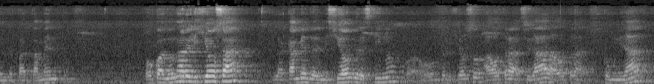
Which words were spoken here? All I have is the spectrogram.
del departamento. O cuando una religiosa la cambian de misión, de destino, o, un religioso a otra ciudad, a otra comunidad,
